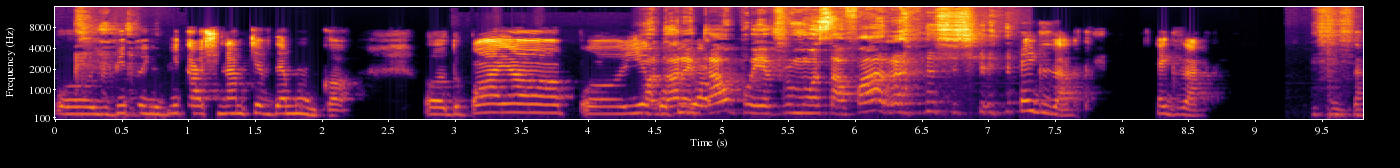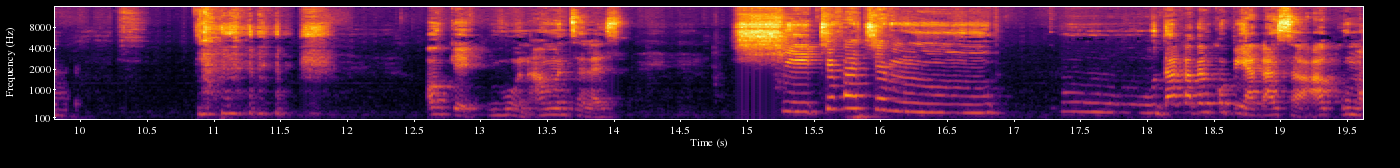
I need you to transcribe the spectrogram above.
uh, iubitul iubita și n-am chef de muncă. Uh, după aia uh, e Mă doare copilul... capul, e frumos afară. Exact, exact, exact. ok, bun, am înțeles. Și ce facem cu, dacă avem copii acasă, acum,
